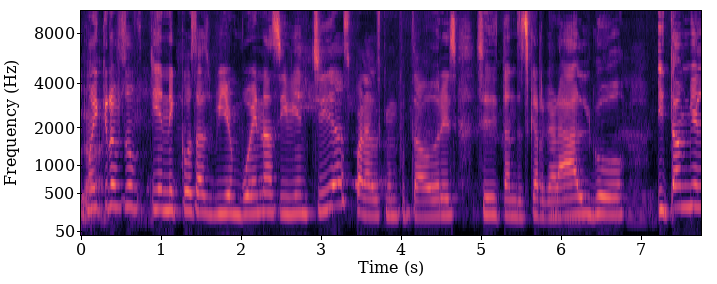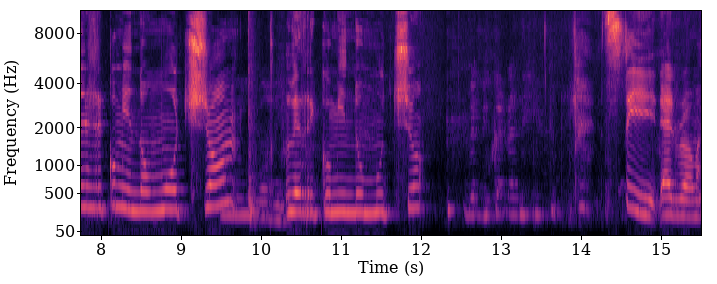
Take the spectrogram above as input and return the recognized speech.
Microsoft tiene cosas bien buenas y bien chidas para los computadores si necesitan descargar algo. Y también les recomiendo mucho, les recomiendo mucho Sí, es broma.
